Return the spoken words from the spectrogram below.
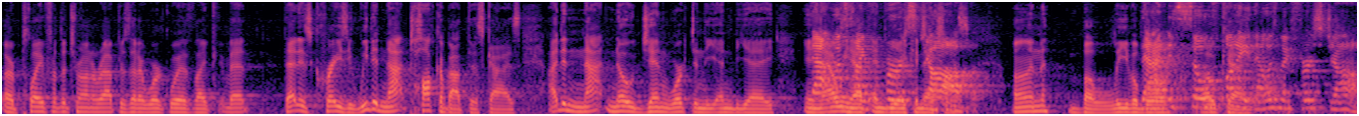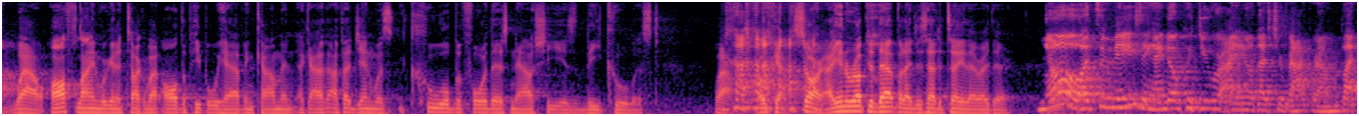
are play for the Toronto Raptors that I work with. Like that, that is crazy. We did not talk about this, guys. I did not know Jen worked in the NBA, and That now was we have my NBA first connections. job. Unbelievable. That is so Okay. funny. That was my first job. Wow. Offline, we're going to talk about all the people we have in common. Like I, I thought Jen was cool before this. Now she is the coolest. Wow. Okay. Sorry, I interrupted that, but I just had to tell you that right there. No, it's amazing. I know because you were. I know that's your background, but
